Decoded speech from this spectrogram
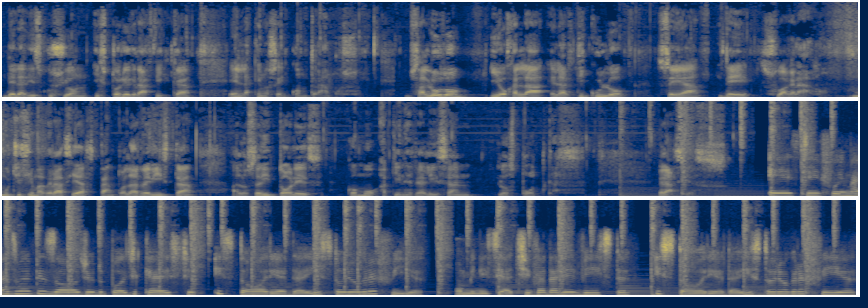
de la discusión historiográfica en la que nos encontramos. Un saludo y ojalá el artículo sea de su agrado. Muchísimas gracias tanto a la revista, a los editores, como a quienes realizan los podcasts. Gracias. Esse foi mais um episódio do podcast História da Historiografia, uma iniciativa da revista História da Historiografia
